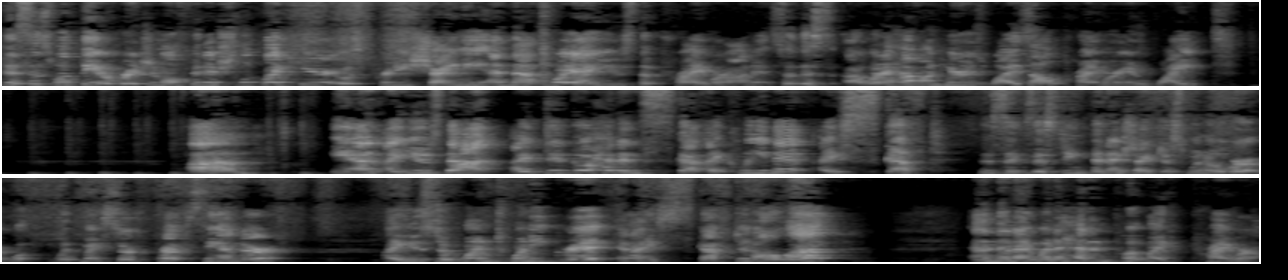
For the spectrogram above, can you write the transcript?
This is what the original finish looked like here. It was pretty shiny, and that's why I used the primer on it. So this, uh, what I have on here is Wise Owl primer in white. Um, and I used that, I did go ahead and, scu- I cleaned it, I scuffed this existing finish, I just went over it with my Surf Prep sander. I used a 120 grit and I scuffed it all up. And then I went ahead and put my primer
